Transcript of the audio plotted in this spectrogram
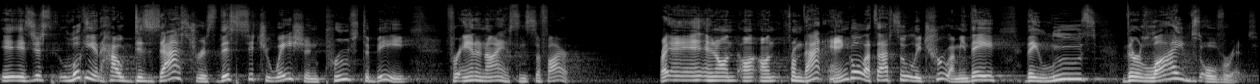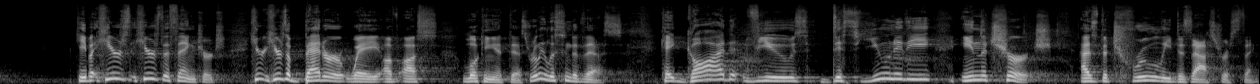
is, just looking at how disastrous this situation proves to be for Ananias and Sapphira. Right? And, on, on, from that angle, that's absolutely true. I mean, they, they lose their lives over it. Okay, but here's, here's the thing, church. Here, here's a better way of us looking at this. Really listen to this. Okay, God views disunity in the church as the truly disastrous thing.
